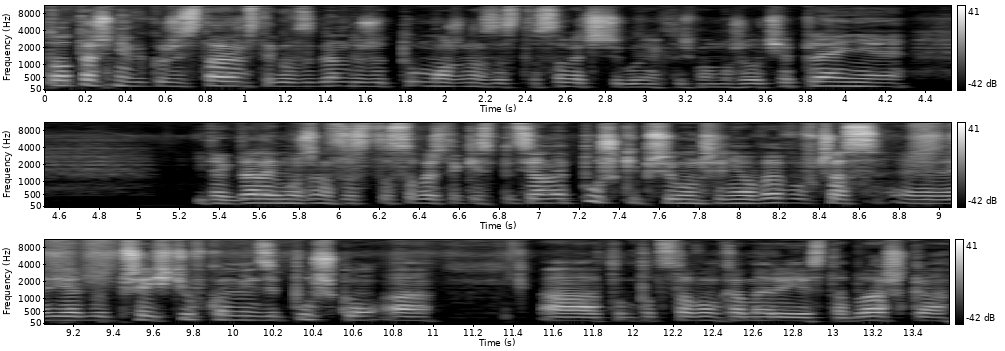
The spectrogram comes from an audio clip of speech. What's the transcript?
To też nie wykorzystałem z tego względu, że tu można zastosować, szczególnie jak ktoś ma może ocieplenie i tak dalej, można zastosować takie specjalne puszki przyłączeniowe. Wówczas e, jakby przejściówką między puszką a, a tą podstawą kamery jest ta blaszka.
